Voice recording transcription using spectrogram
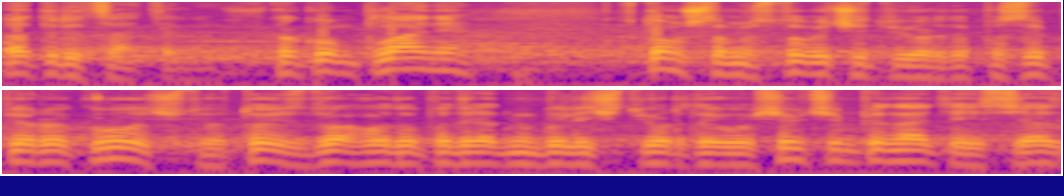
отрицательный. В каком плане? В том, что мы с тобой четвертый. После первого круга четвертый. То есть два года подряд мы были четвертые вообще в чемпионате, и сейчас,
